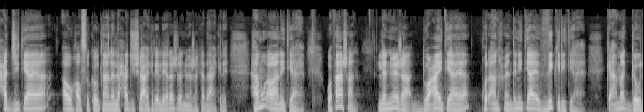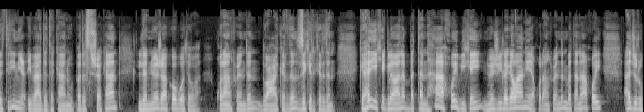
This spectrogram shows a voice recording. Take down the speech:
حەجی تایە ئەو هەڵسوکەوتانە لە حەجی شاکرێ لێرەش لە نوێژەکە داکرێ هەموو ئەوانەی تایە وە پاشان لە نوێژا دوعای تیایە، قورئان خوێندنی تیایە، زیکری تیایە، کە ئەمە گەورەترینی عیبادەتەکان و پەرستشەکان لە نوێژا کۆبووەتەوە، قورئان خوێندن، دوعاکردن، زیکرکردن، کە هەر یەکێک لەوانە بە تەنها خۆی بیکەی نوێژی لەگەڵا نییە، قورئان خوێندن بە تەنها خۆی ئەجر و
